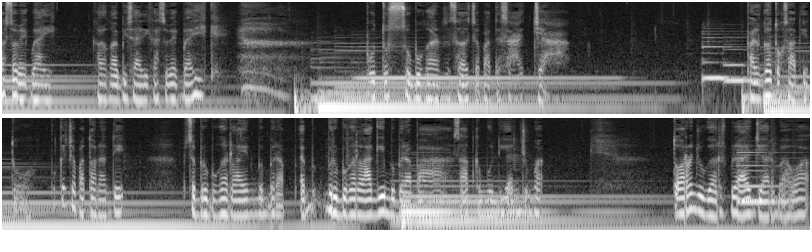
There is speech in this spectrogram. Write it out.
kasih baik-baik. Kalau nggak bisa dikasih baik-baik putus hubungan secepatnya saja. Paling nggak untuk saat itu. Mungkin siapa tahu nanti bisa berhubungan lain beberapa eh, berhubungan lagi beberapa saat kemudian. Cuma tuh orang juga harus belajar bahwa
